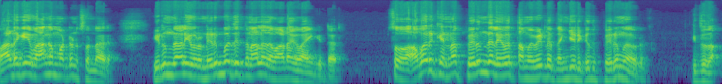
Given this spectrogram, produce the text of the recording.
வாடகையே வாங்க மாட்டேன்னு சொன்னார். இருந்தாலும் இவர் நிர்பந்தத்தினால அதை வாடகை வாங்கிக்கிட்டார் ஸோ அவருக்கு என்ன? பெருந்தலைவர் நம்ம வீட்டில் தங்கியிருக்கிறது பெருமை அவருக்கு. இதுதான்.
